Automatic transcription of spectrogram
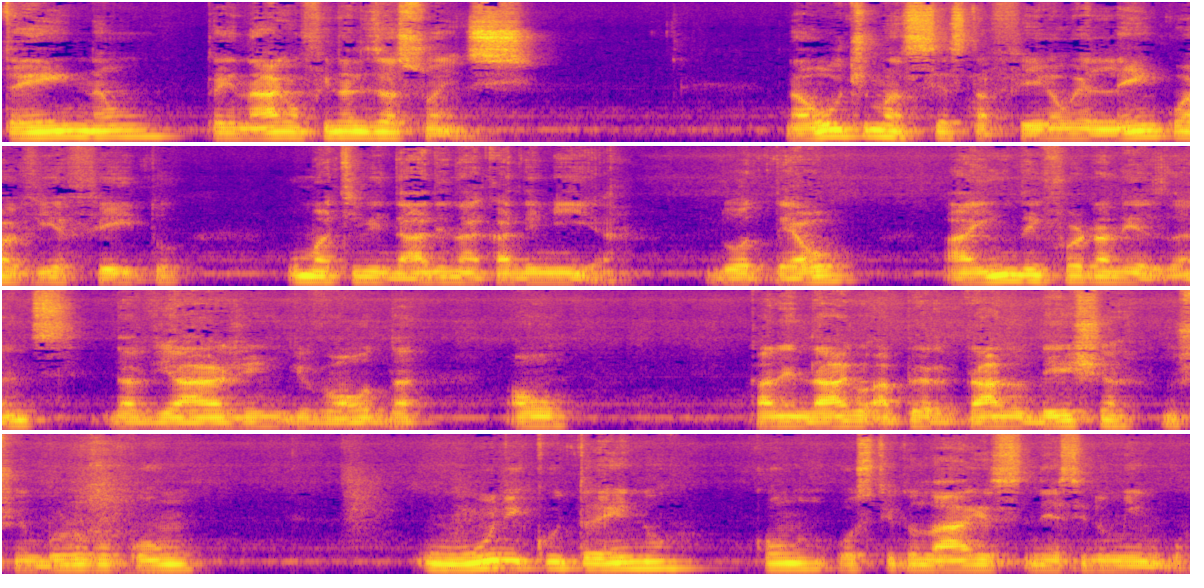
treinam, treinaram finalizações. Na última sexta-feira, o elenco havia feito uma atividade na academia do hotel ainda em Fortaleza, antes da viagem de volta ao calendário apertado, deixa Luxemburgo com um único treino com os titulares nesse domingo.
